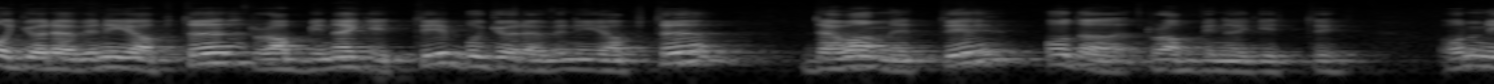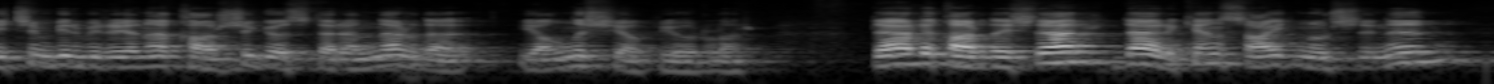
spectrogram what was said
O görevini yaptı, Rabbine gitti, bu görevini yaptı, devam etti, o da Rabbine gitti. Onun için birbirine karşı gösterenler de yanlış yapıyorlar. Değerli kardeşler, derken Said Nursi'nin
